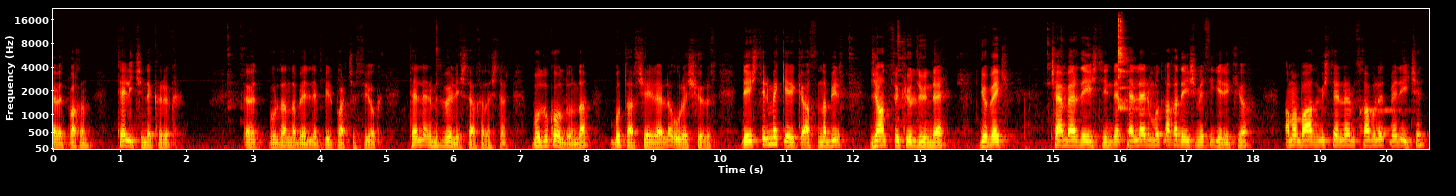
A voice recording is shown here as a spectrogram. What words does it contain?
Evet bakın tel içinde kırık. Evet buradan da belli bir parçası yok. Tellerimiz böyle işte arkadaşlar. Bozuk olduğunda bu tarz şeylerle uğraşıyoruz. Değiştirmek gerekiyor aslında bir jant söküldüğünde göbek çember değiştiğinde tellerin mutlaka değişmesi gerekiyor. Ama bazı müşterilerimiz kabul etmediği için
